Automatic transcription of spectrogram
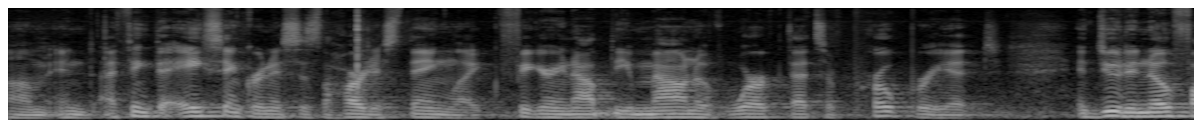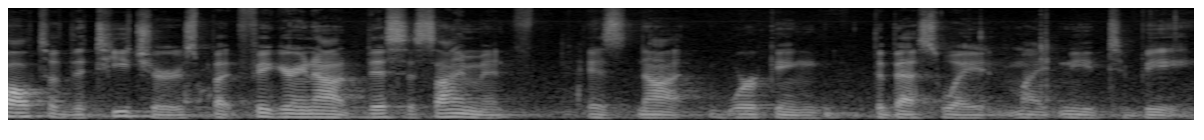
Um, and I think the asynchronous is the hardest thing, like figuring out the amount of work that's appropriate, and due to no fault of the teachers, but figuring out this assignment is not working the best way it might need to be.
